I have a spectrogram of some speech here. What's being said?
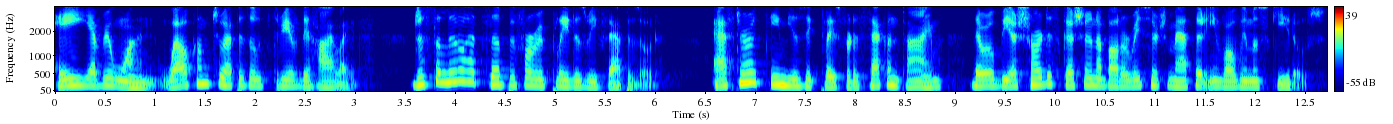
Hey everyone, welcome to episode 3 of The Highlights. Just a little heads up before we play this week's episode. After our theme music plays for the second time, there will be a short discussion about a research method involving mosquitoes.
